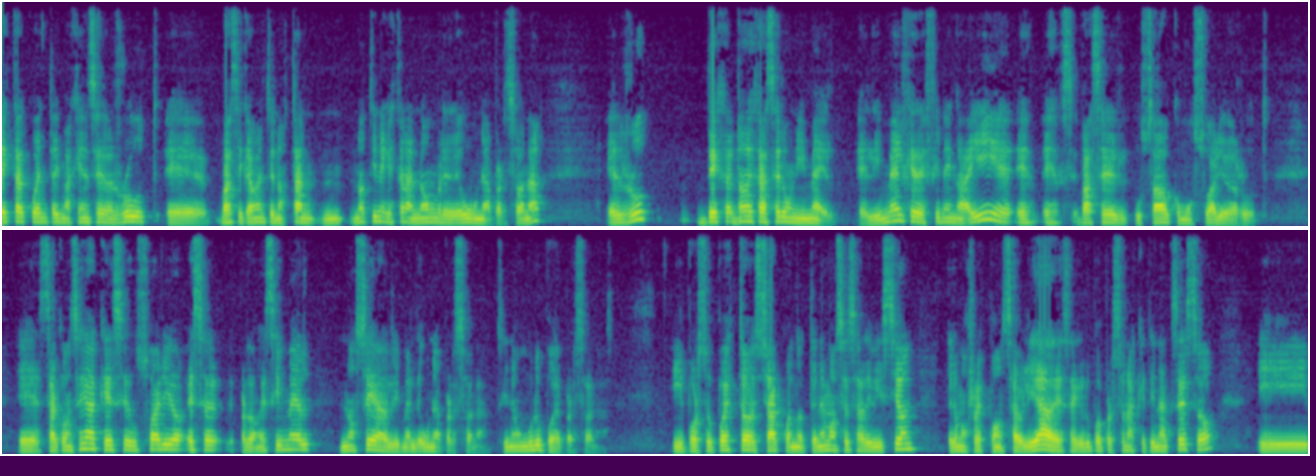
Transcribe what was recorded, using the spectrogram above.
esta cuenta, imagínense, el root, eh, básicamente no, están, no tiene que estar a nombre de una persona. El root deja, no deja de ser un email el email que definen ahí va a ser usado como usuario de root. Eh, se aconseja que ese usuario, ese, perdón, ese email no sea el email de una persona, sino un grupo de personas. Y por supuesto, ya cuando tenemos esa división, tenemos responsabilidad de ese grupo de personas que tiene acceso y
